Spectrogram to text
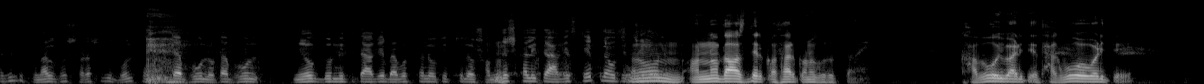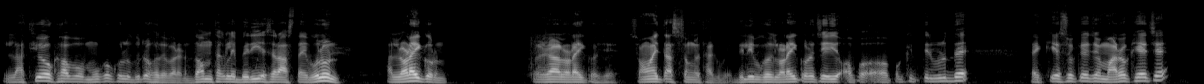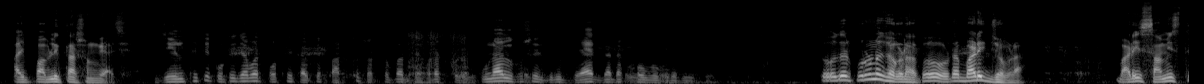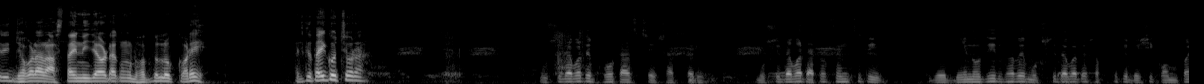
কিন্তু কুণাল ঘোষ সরাসরি বলছেন এটা ভুল ওটা ভুল। নিয়োগ দুর্নীতিতে আগে ব্যবস্থা নেওয়া উচিত ছিল সন্দেশখালিতে আগে স্টেপ নেওয়া উচিত ছিল। অন্নদাসদের কথার কোনো গুরুত্ব নাই। খাব ওই বাড়িতে থাকব ওই বাড়িতে লাথিও খাব মুখও খুলো দুটো হতে পারে না। দম থাকলে বেরিয়ে এসে রাস্তায় বলুন আর লড়াই করুন। এরা লড়াই করেছে সময় তার সঙ্গে থাকবে। দিলীপ ঘোষ লড়াই করেছে এই অপ- অপকীর্তির বিরুদ্ধে তাই কেসও খেয়েছে মারও খেয়েছে আজ পাবলিক তার সঙ্গে আছে। জেল থেকে কোর্টে যাওয়ার পথে কালকে পার্থ চট্টোপাধ্যায় হঠাৎ করে কুণাল ঘোষের বিরুদ্ধে এক গাদা ক্ষোভ করে দিয়েছে। তো ওদের পুরনো ঝগড়া তো ওটা বাড়ির ঝগড়া। বাড়ির স্বামী স্ত্রীর ঝগড়া রাস্তায় নিয়ে যাওয়াটা কোনো ভদ্রলোক করে? আজকে তাই করছে ওরা? মুর্শিদাবাদে ভোট আসছে সাত তারিখ। মুর্শিদাবাদ এত সেন্সিটিভ যে বেনজিরভাবে মুর্শিদাবাদে সব থেকে বেশি কোম্পানি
